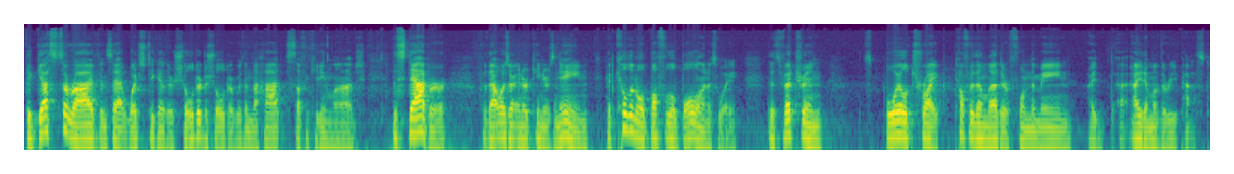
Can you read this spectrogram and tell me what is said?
The guests arrived and sat wedged together, shoulder to shoulder, within the hot, suffocating lodge. The stabber, for that was our entertainer's name, had killed an old buffalo bull on his way. This veteran boiled tripe, tougher than leather, formed the main uh, item of the repast.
